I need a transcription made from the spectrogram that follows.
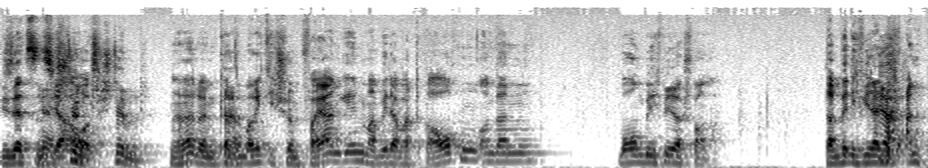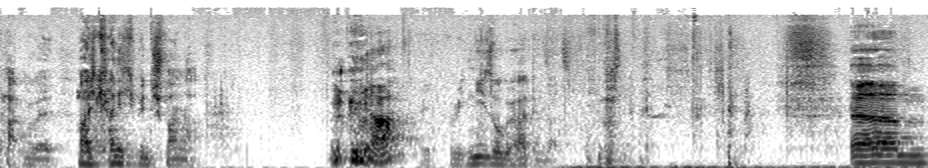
die setzen es ja, stimmt, aus. stimmt. Ne, dann kannst Ja. du mal richtig schön feiern gehen, mal wieder was rauchen und dann morgen bin ich wieder schwanger. Dann, wenn ich wieder Ja. nicht anpacken will. Aber ich kann nicht, ich bin schwanger. Ja. Habe ich nie so gehört, den Satz. Ähm,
